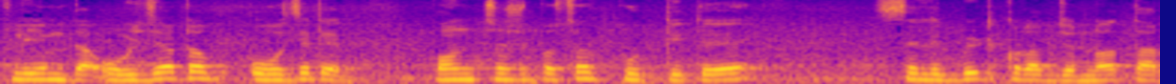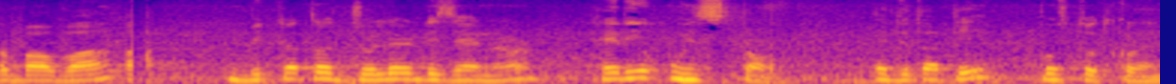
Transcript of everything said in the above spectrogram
ফিল্ম দ্য উইজার্ট অফ ওজেটের পঞ্চাশ বছর পূর্তিতে সেলিব্রেট করার জন্য তার বাবা বিখ্যাত জুয়েলারি ডিজাইনার হ্যারি উইনস্টন এই জুতাটি প্রস্তুত করেন।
